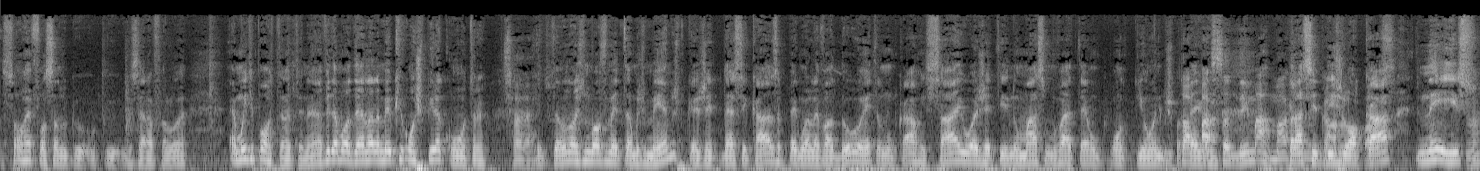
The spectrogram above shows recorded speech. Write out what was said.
só reforçando o que o, o Será falou, é muito importante, né? A vida moderna ela meio que conspira contra. Certo. Então nós nos movimentamos menos, porque a gente desce em casa, pega um elevador, entra num carro e sai, ou a gente no máximo vai até um ponto de ônibus para pegar. passando nem mais Para se carro, deslocar, nem isso.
